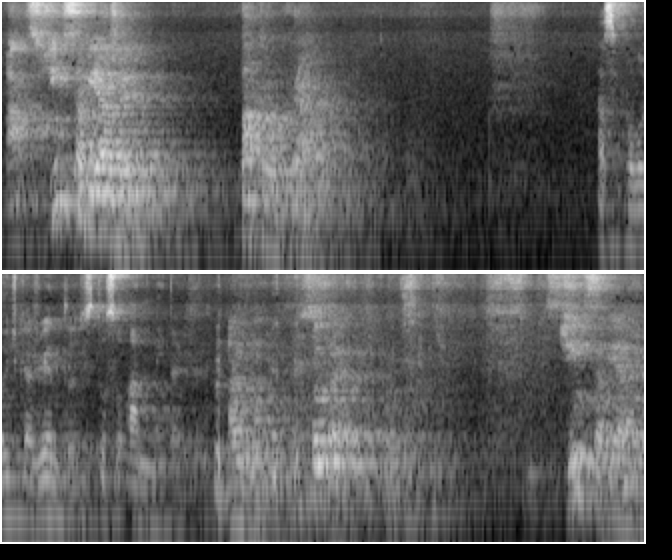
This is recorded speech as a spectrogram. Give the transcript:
A s čím sa viaže patron chrámu? Asi polovička žien, to, to sú Anny, takže... Anny, super. S čím sa viaže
